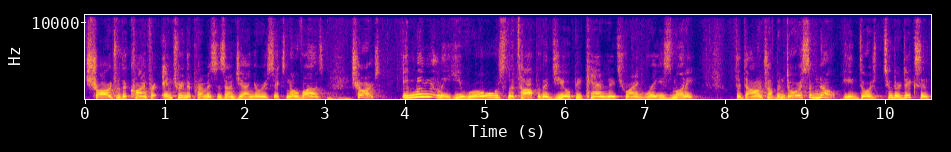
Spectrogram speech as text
charged with a crime for entering the premises on January 6th. No violence. Charged. Immediately, he rose to the top of the GOP candidates running, raised money. Did Donald Trump endorse him? No. He endorsed Tudor Dixon,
